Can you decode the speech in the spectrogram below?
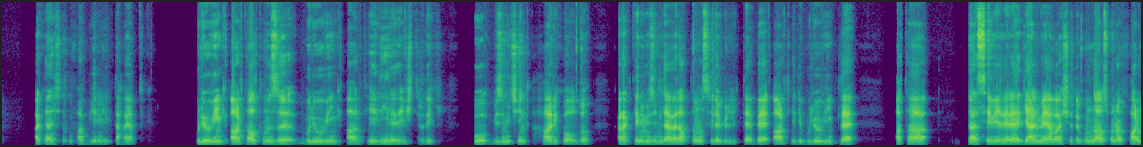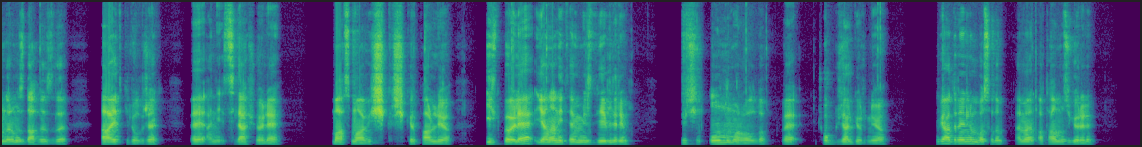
arkadaşlar ufak bir yenilik daha yaptık. Blue Wing artı altımızı Blue Wing artı 7 ile değiştirdik. Bu bizim için harika oldu. Karakterimizin level atlamasıyla birlikte ve artı 7 Blue Wing ile atağa güzel seviyelere gelmeye başladı. Bundan sonra farmlarımız daha hızlı, daha etkili olacak. Ve hani silah şöyle masmavi şıkır şıkır parlıyor. İlk böyle yanan itemimiz diyebilirim. Bizim için 10 numara oldu ve çok güzel görünüyor. Bir adrenalin basalım. Hemen atağımızı görelim.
